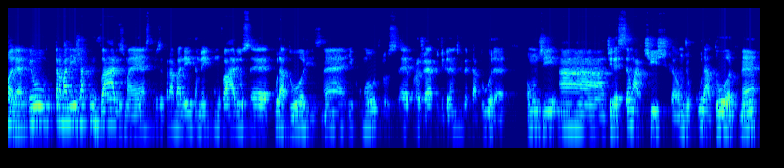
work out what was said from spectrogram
Olha, eu trabalhei já com vários maestros, e trabalhei também com vários é, curadores, né, e com outros é, projetos de grande envergadura, onde a direção artística, onde o curador, né,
